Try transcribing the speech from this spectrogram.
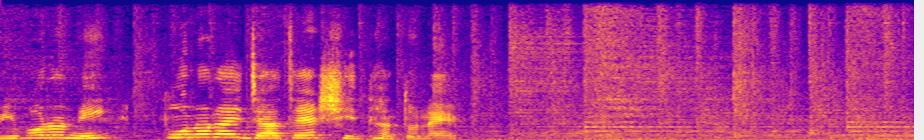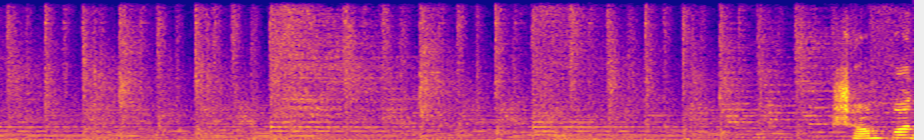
বিবরণী পুনরায় যাচাইয়ের সিদ্ধান্ত নেয়। সম্পদ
